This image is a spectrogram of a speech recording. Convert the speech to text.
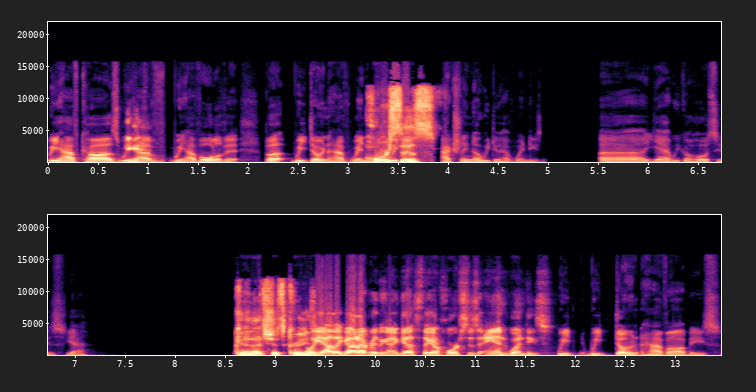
We have cars. We Yeah. have we have all of it, but we don't have Wendy's. Horses? We, actually, no, we do have Wendy's. Uh, yeah, we got horses. Yeah, Okay, that shit's crazy. oh yeah, they got everything. I guess they got horses and Wendy's. we we don't have Arby's.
